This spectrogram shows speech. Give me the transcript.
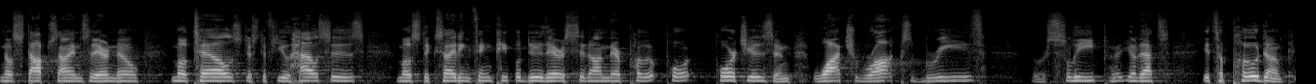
no stop signs there, no motels, just a few houses. Most exciting thing people do there is sit on their po- po- porches and watch rocks breathe or sleep. You know, that's, it's a podunk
